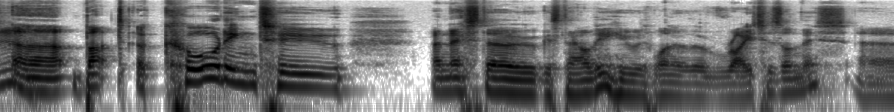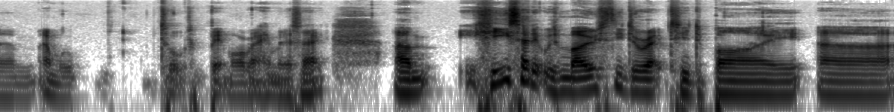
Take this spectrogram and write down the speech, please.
Uh, but according to Ernesto Gastaldi, who was one of the writers on this, um, and we'll talk a bit more about him in a sec, um, he said it was mostly directed by uh,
